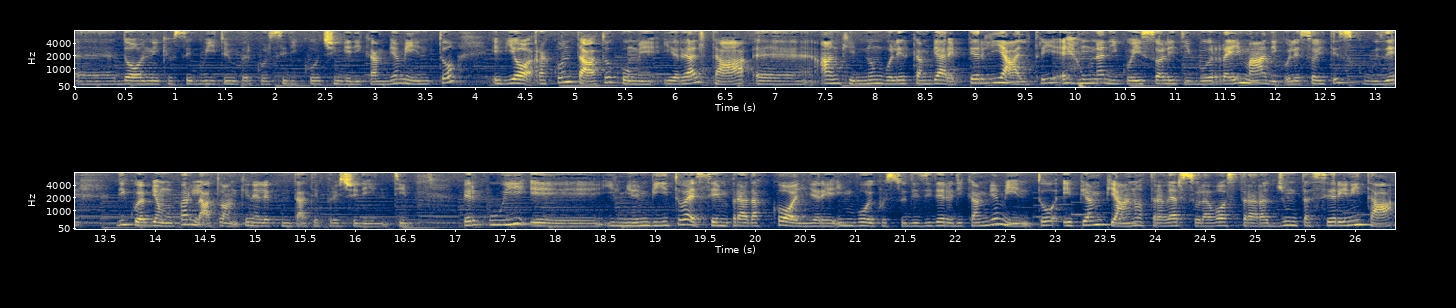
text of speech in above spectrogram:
eh, donne che ho seguito in percorsi di coaching e di cambiamento e vi ho raccontato come in realtà eh, anche il non voler cambiare per gli altri è una di quei soliti vorrei ma, di quelle solite scuse di cui abbiamo parlato anche nelle puntate precedenti. Per cui eh, il mio invito è sempre ad accogliere in voi questo desiderio di cambiamento e pian piano attraverso la vostra raggiunta serenità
